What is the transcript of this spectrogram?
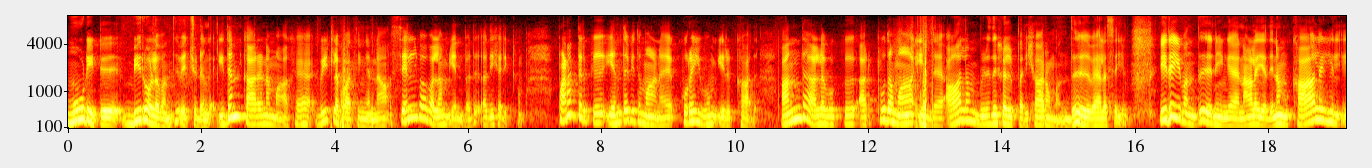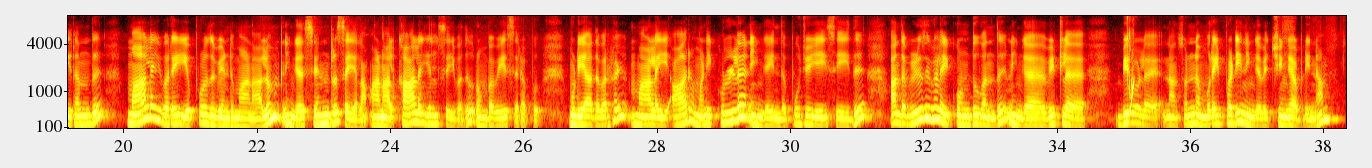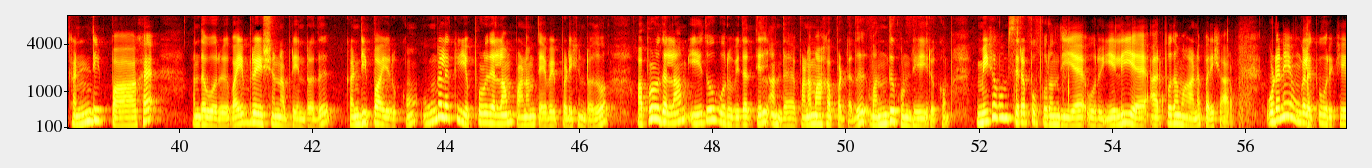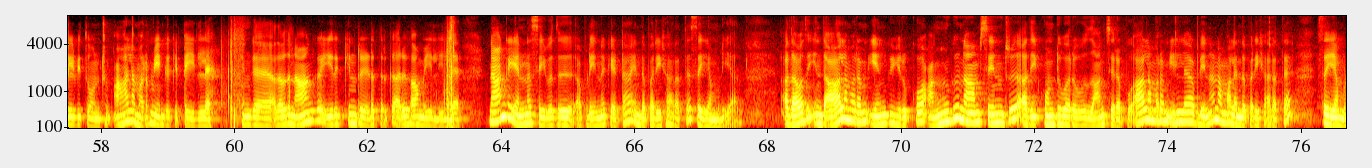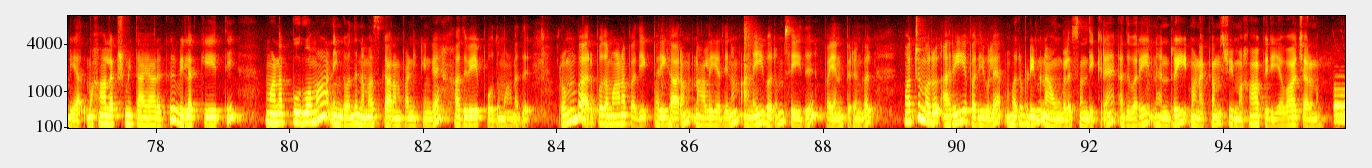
மூடிட்டு பீரோவில் வந்து வச்சுடுங்க. இதன் காரணமாக வீட்டில் பார்த்திங்கன்னா செல்வ வளம் என்பது அதிகரிக்கும். பணத்திற்கு எந்த விதமான குறைவும் இருக்காது. அந்த அளவுக்கு அற்புதமாக இந்த ஆலம் விழுதுகள் பரிகாரம் வந்து வேலை செய்யும். இதை வந்து நீங்கள் நாளைய தினம் காலையில் இருந்து மாலை வரை எப்பொழுது வேண்டுமானாலும் நீங்கள் சென்று செய்யலாம். ஆனால் காலையில் செய்வது ரொம்பவே சிறப்பு. முடியாதவர்கள் மாலை ஆறு மணிக்குள்ளே நீங்கள் இந்த பூஜையை செய்து அந்த விழுதுகளை கொண்டு வந்து நீங்கள் வீட்டில் பீரோவில் நான் சொன்ன முறைப்படி நீங்கள் வச்சிங்க அப்படின்னா கண்டிப்பாக அந்த ஒரு வைப்ரேஷன் அப்படின்றது கண்டிப்பாக இருக்கும். உங்களுக்கு எப்பொழுதெல்லாம் பணம் தேவைப்படுகின்றதோ அப்பொழுதெல்லாம் ஏதோ ஒரு விதத்தில் அந்த பணமாகப்பட்டது வந்து கொண்டே இருக்கும். மிகவும் சிறப்பு பொருந்திய ஒரு எளிய அற்புதமான பரிகாரம். உடனே உங்களுக்கு ஒரு கேள்வி தோன்றும். ஆலமரம் எங்ககிட்ட இல்லை. எங்கள் அதாவது நாங்கள் இருக்கின்ற இடத்திற்கு அருகாமையில் இல்லை. நாங்கள் என்ன செய்வது அப்படின்னு கேட்டால் இந்த பரிகாரத்தை செய்ய முடியாது. அதாவது இந்த ஆலமரம் எங்கு இருக்கோ அங்கு நாம் சென்று அதை கொண்டு வருவதுதான் சிறப்பு. ஆலமரம் இல்லை அப்படின்னா நம்மளால் இந்த பரிகாரத்தை செய்ய முடியாது. மகாலட்சுமி தாயாருக்கு விளக்கேற்றி மனப்பூர்வமாக நீங்கள் வந்து நமஸ்காரம் பண்ணிக்கோங்க. அதுவே போதுமானது. ரொம்ப அற்புதமான பதி பரிகாரம். நாளைய தினம் அனைவரும் செய்து பயன்பெறுங்கள். மற்றும் ஒரு அரிய பதிவில் மறுபடியும் நான் உங்களை சந்திக்கிறேன். அதுவரை நன்றி வணக்கம். ஸ்ரீ மகாபிரியவா சரணம்.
